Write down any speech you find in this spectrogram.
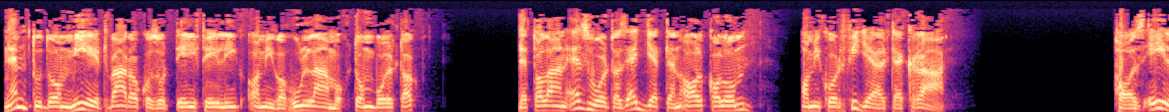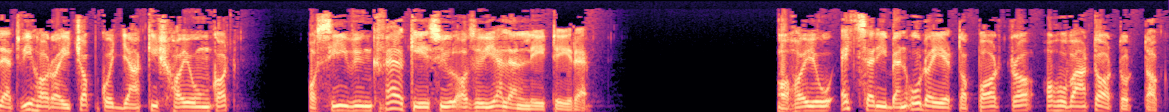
Nem tudom, miért várakozott éjfélig, amíg a hullámok tomboltak, de talán ez volt az egyetlen alkalom, amikor figyeltek rá. Ha az élet viharai csapkodják kis hajónkat, a szívünk felkészül az ő jelenlétére. A hajó egyszeriben odaért a partra, ahová tartottak.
